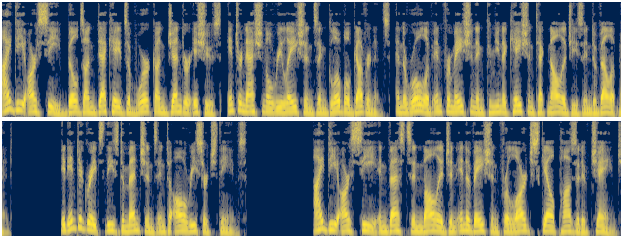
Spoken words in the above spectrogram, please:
IDRC builds on decades of work on gender issues, international relations and global governance, and the role of information and communication technologies in development. It integrates these dimensions into all research themes. IDRC invests in knowledge and innovation for large-scale positive change.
